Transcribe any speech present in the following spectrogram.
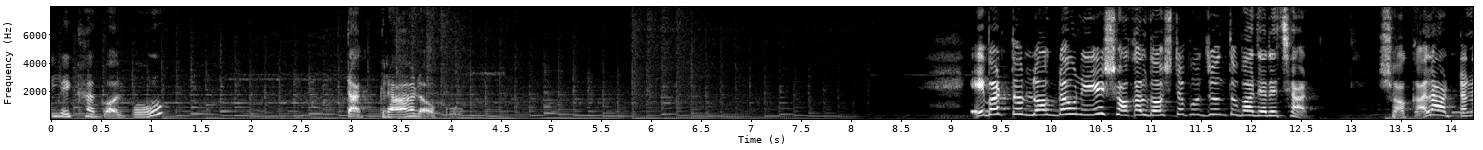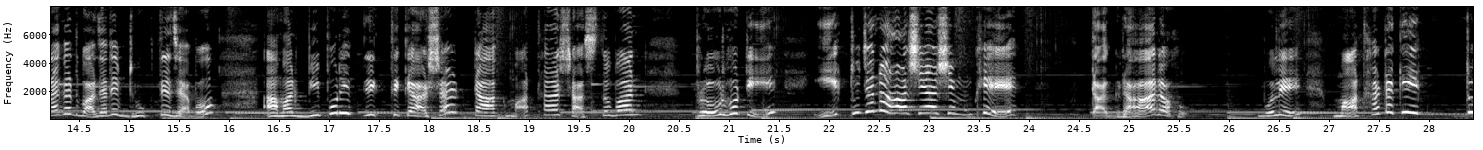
লেখা গল্প, তাগ্রারহ। এবার তো লকডাউনে সকাল দশটা পর্যন্ত বাজারে ছাড়। সকাল আটটা নাগাদ বাজারে ঢুকতে যাব। আমার বিপরীত দিক থেকে আসা টাক মাথা, স্বাস্থ্যবান, প্রৌঢ়টি একটু যেন হাসি হাসি মুখে তাগড়া রহ বলে মাথাটাকে একটু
